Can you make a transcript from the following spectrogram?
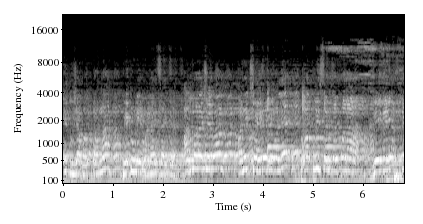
की तुझ्या भक्तांना भेटून ये म्हणायचं आहे. तर आगमनाचे गण अनेक शाहिरे निघाले. आपली संकल्पना वेगळी असते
